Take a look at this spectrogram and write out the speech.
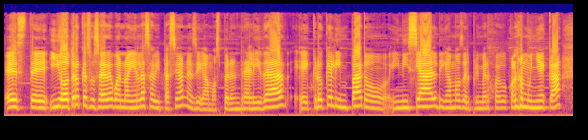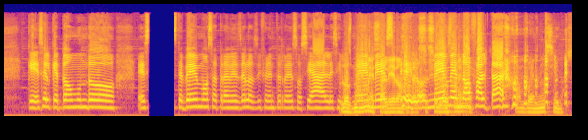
Este, y otro que sucede, bueno, ahí en las habitaciones, digamos, pero en realidad eh, creo que el impacto inicial, digamos, del primer juego con la muñeca, que es el que todo mundo vemos a través de las diferentes redes sociales y los, memes, eh, los, memes no faltaron. buenísimos.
